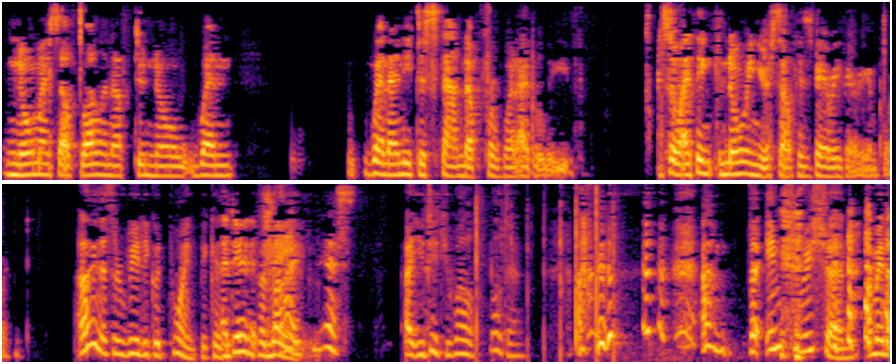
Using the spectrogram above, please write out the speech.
know myself well enough to know when when I need to stand up for what I believe. So I think knowing yourself is very very important. I think that's a really good point because I did. it for me, yes. uh, you did. You well. Well done. um, the intuition. I mean,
